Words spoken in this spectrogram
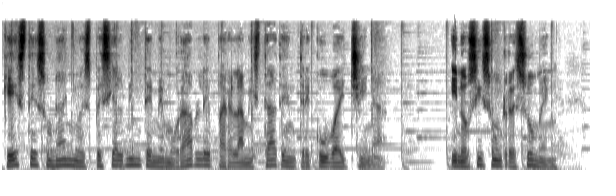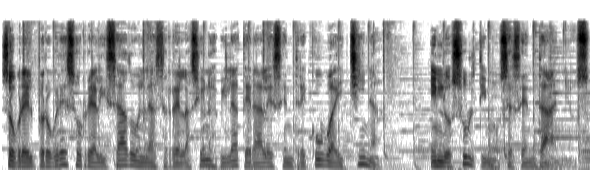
que este es un año especialmente memorable para la amistad entre Cuba y China, y nos hizo un resumen sobre el progreso realizado en las relaciones bilaterales entre Cuba y China en los últimos 60 años.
